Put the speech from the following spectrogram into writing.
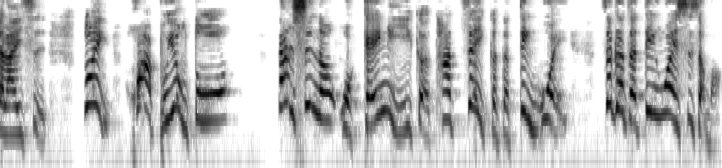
再来一次，所以话不用多，但是呢，我给你一个它这个的定位，这个的定位是什么？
